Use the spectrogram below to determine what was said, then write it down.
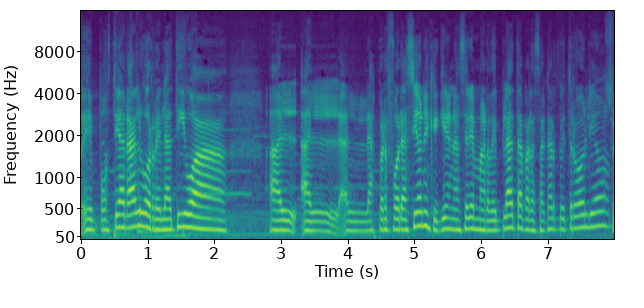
eh, postear algo relativo a, al- al- a las perforaciones que quieren hacer en Mar del Plata para sacar petróleo. Sí.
